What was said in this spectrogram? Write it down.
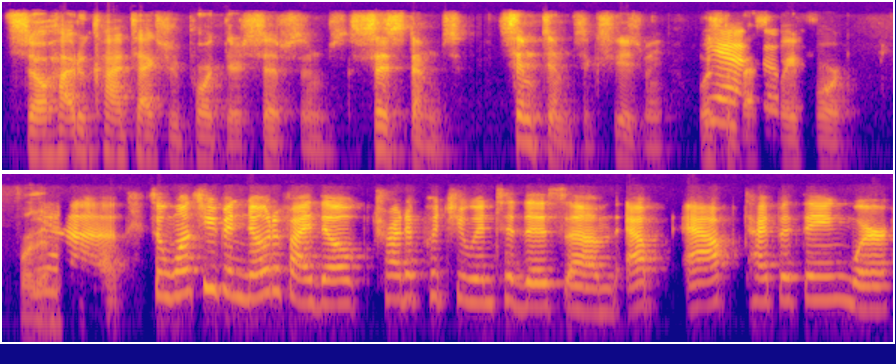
So, how do contacts report their systems? Systems, symptoms, excuse me. What's yeah, the best so, way for for them. Yeah. So once you've been notified, they'll try to put you into this um, app app type of thing where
